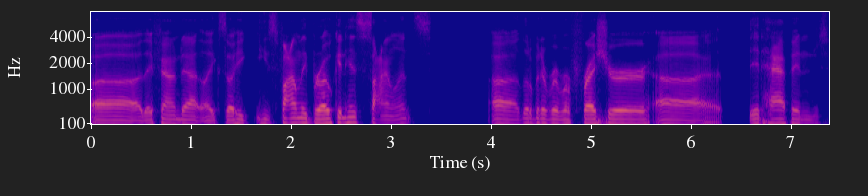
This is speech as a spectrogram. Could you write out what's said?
Uh, they found out like so he he's finally broken his silence. Uh, a little bit of a refresher. Uh, it happened.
